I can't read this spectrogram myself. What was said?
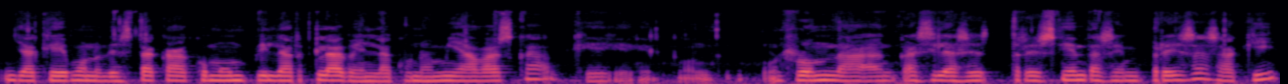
ya que bueno, destaca como un pilar clave en la economía vasca, que ronda casi las 300 empresas aquí.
